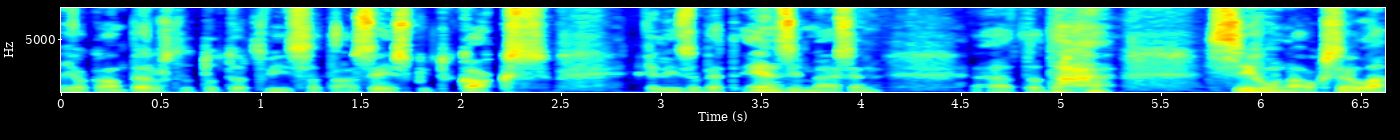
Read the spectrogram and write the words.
joka on perustettu 1572. Elisabeth ensimmäisen ää, tota, siunauksella.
